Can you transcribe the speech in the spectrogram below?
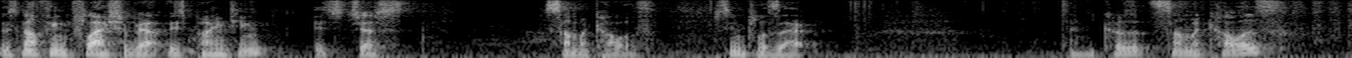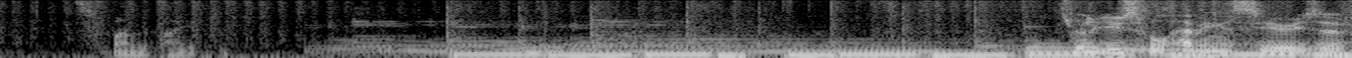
There's nothing flash about this painting. It's just summer colours. Simple as that. And because it's summer colours, it's fun to paint. It's really useful having a series of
